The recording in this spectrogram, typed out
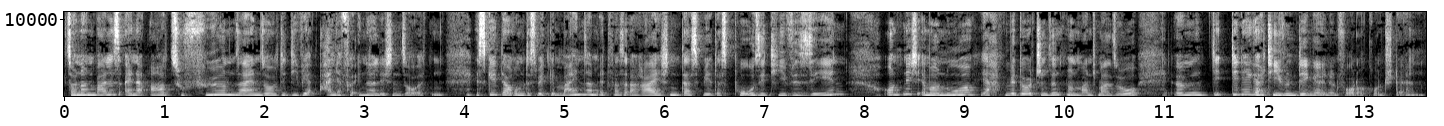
sondern weil es eine Art zu führen sein sollte, die wir alle verinnerlichen sollten. Es geht darum, dass wir gemeinsam etwas erreichen, dass wir das Positive sehen und nicht immer nur, ja, wir Deutschen sind nun manchmal so, ähm, die, die negativen Dinge in den Vordergrund stellen.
